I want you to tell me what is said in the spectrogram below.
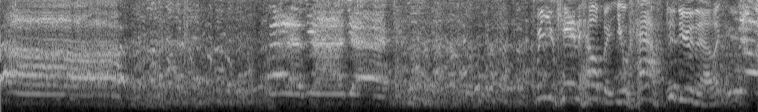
Ah! That is magic! But you can't help it. Have to do that. Like, no!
